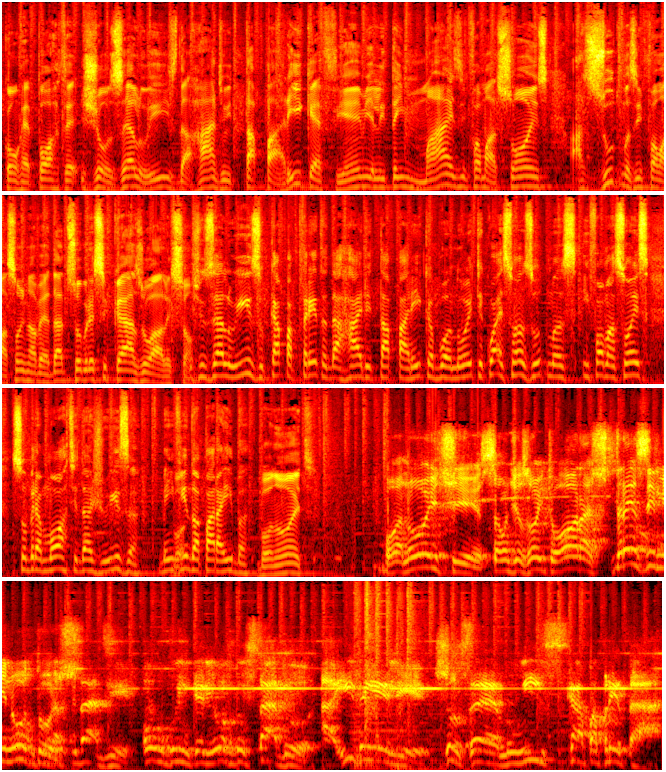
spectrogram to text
com o repórter José Luiz, da Rádio Itaparica FM. Ele tem mais informações, as últimas informações, na verdade, sobre esse caso, Alisson. José Luiz, o capa preta da Rádio Itaparica, boa noite. Quais são as últimas informações sobre a morte da juíza? Bem-vindo à Paraíba. Boa noite. Boa noite, são 18 horas 13 da minutos. cidade ou do interior do estado. Aí vem ele, José Luiz Capa Preta.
